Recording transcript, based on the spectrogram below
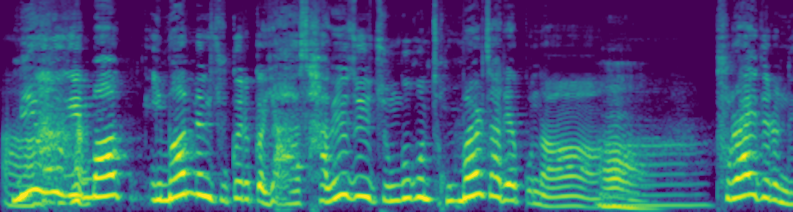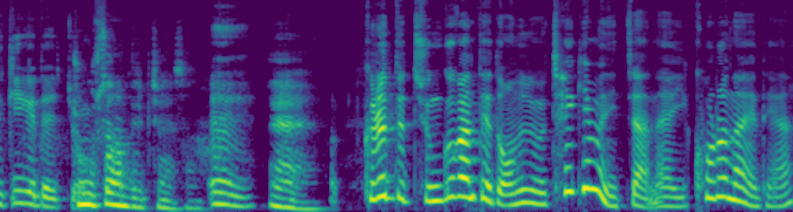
아. 미국이 막 2만 명이 죽고 그러니까 야 사회주의 중국은 정말 잘했구나. 아. 프라이드를 느끼게 됐죠. 중국 사람들 입장에서. 예. 예. 그래도 중국한테도 어느 정도 책임은 있지 않아요? 이 코로나에 대한?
